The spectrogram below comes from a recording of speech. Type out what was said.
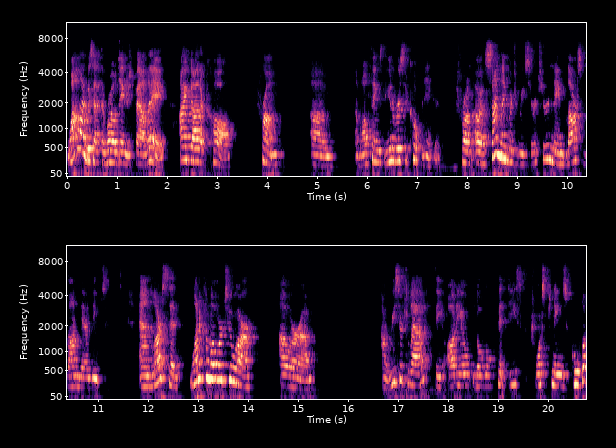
while I was at the Royal Danish Ballet, I got a call from, um, of all things, the University of Copenhagen, from a sign language researcher named Lars von der Lieth. And Lars said, want to come over to our, our, um, our research lab, the Audio Logopedisk Forskningsgruppe,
